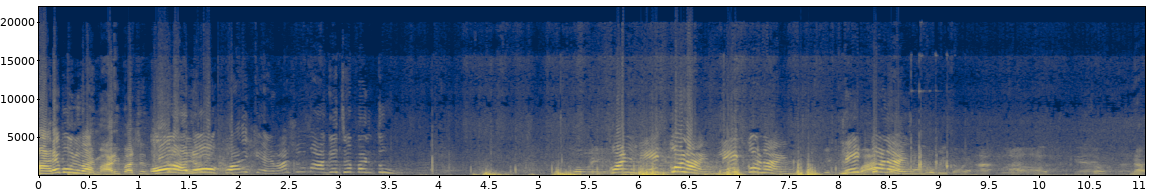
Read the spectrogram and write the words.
મારે બોલવાનું મારી પાછળ ઓ હલો કોણ કહેવા શું માંગે છે પણ તું? કોણ લેટ કોણ આવ્યું લેટ કોણ આવ્યું ભાઈ તમે. આ- આ-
